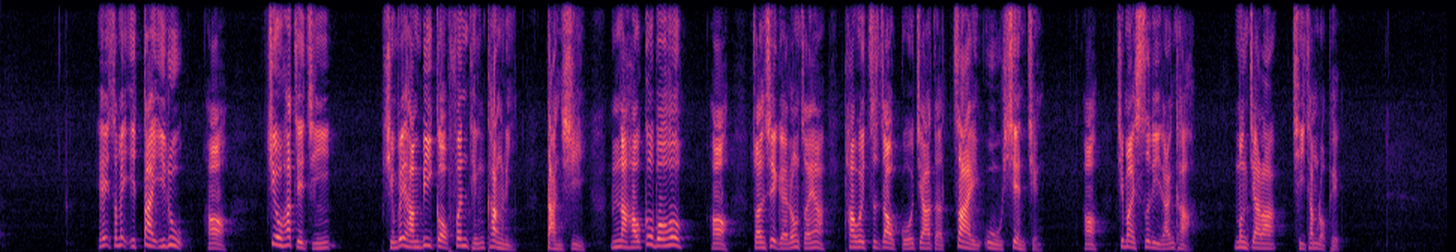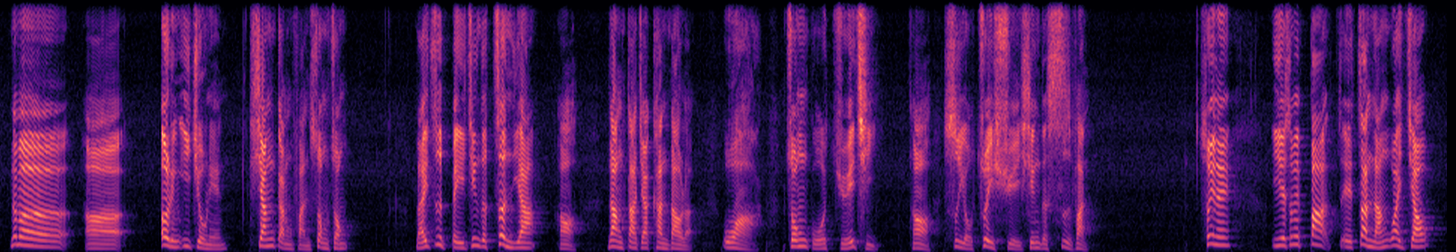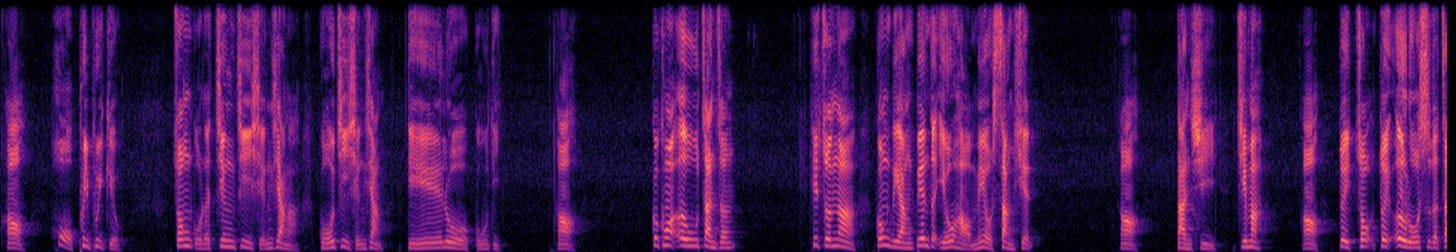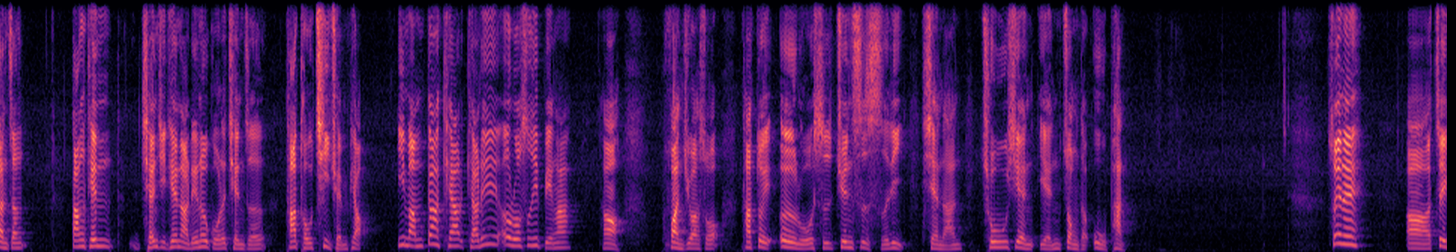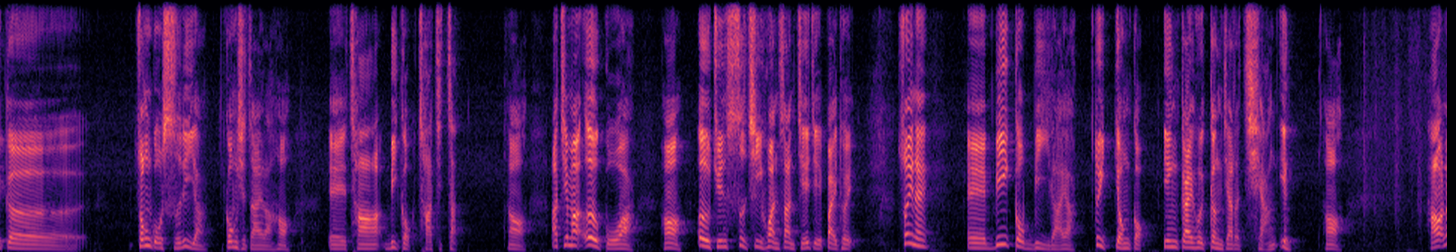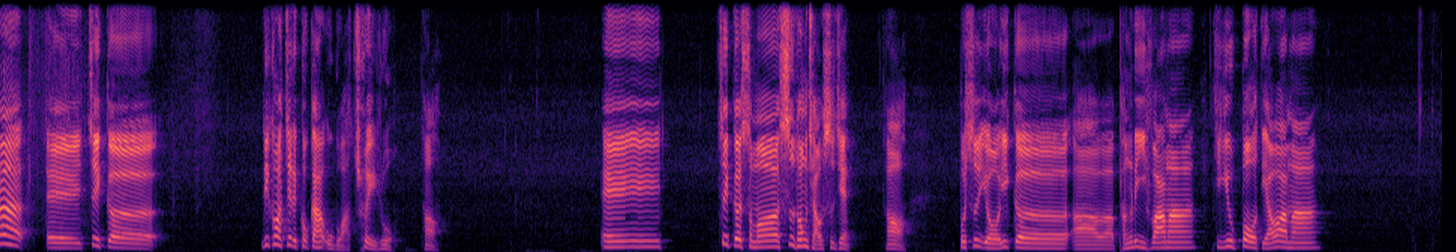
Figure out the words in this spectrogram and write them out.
诶，什么“一带一路”哈，就他这钱，想要和美国分庭抗礼，但是那效果不好哈。全世界拢知影，他会制造国家的债务陷阱。好，今麦斯里兰卡、孟加拉凄惨落魄。那么啊，二零一九年香港反送中，来自北京的镇压，哈。让大家看到了，哇！中国崛起啊、是有最血腥的示范。所以呢，也什么霸诶战狼外交，哦，嚯呸呸叫，中国的经济形象啊，国际形象跌落谷底。哦，各看俄乌战争，迄阵啊，讲两边的友好没有上限。哦，但是今嘛，哦。对中对俄罗斯的战争，当天前几天啊，联合国的谴责他投弃权票，伊嘛唔敢徛徛伫俄罗斯一边啊，哦，换句话说，他对俄罗斯军事实力显然出现严重的误判，所以呢，啊、这个中国实力啊，讲实在了哈，诶，差美国差一截，哦，啊，即嘛俄国啊。哦，俄军士气涣散，节节败退，所以呢，诶，美国未来啊，对中国应该会更加的强硬。哦，好，那诶，这个你看这个国家有多脆弱？哦，诶，这个什么四通桥事件？哦，不是有一个啊、呃、彭丽发吗？去有爆掉啊吗？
